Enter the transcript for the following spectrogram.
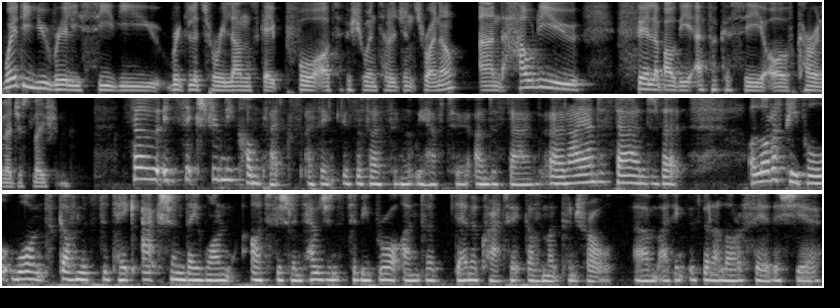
where do you really see the regulatory landscape for artificial intelligence right now, and how do you feel about the efficacy of current legislation? So it's extremely complex. I think is the first thing that we have to understand, and I understand that a lot of people want governments to take action. They want artificial intelligence to be brought under democratic government control. Um, I think there's been a lot of fear this year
